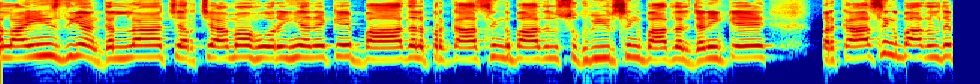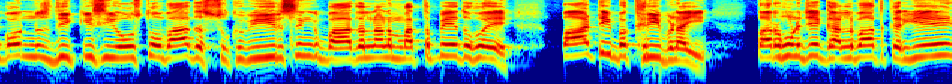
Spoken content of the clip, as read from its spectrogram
ਅਲਾਈਅੰਸ ਦੀਆਂ ਗੱਲਾਂ, ਚਰਚਾਵਾਂ ਹੋ ਰਹੀਆਂ ਨੇ ਕਿ ਬਾਦਲ, ਪ੍ਰਕਾਸ਼ ਸਿੰਘ ਬਾਦਲ, ਸੁਖਵੀਰ ਸਿੰਘ ਬਾਦਲ, ਜਾਣੀ ਕਿ ਪ੍ਰਕਾਸ਼ ਸਿੰਘ ਬਾਦਲ ਦੇ ਬਹੁਤ ਨਜ਼ਦੀਕੀ ਸੀ। ਉਸ ਤੋਂ ਬਾਅਦ ਸੁਖਵੀਰ ਸਿੰਘ ਬਾਦਲ ਨਾਲ ਮਤਭੇਦ ਹੋਏ, ਪਾਰਟੀ ਵੱਖਰੀ ਬਣਾਈ। ਪਰ ਹੁਣ ਜੇ ਗੱਲਬਾਤ ਕਰੀਏ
